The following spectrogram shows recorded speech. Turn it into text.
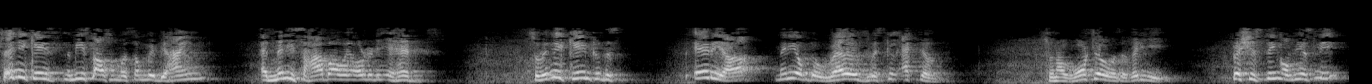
So in any case, Nabi Sallallahu was somewhere behind. And many Sahaba were already ahead. So when they came to this area, many of the wells were still active. So now water was a very precious thing, obviously.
